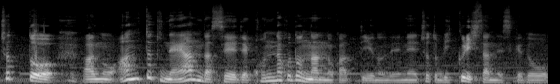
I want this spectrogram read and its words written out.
ちょっとあのあの時悩んだせいでこんなことになるのかっていうのでねちょっとびっくりしたんですけど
